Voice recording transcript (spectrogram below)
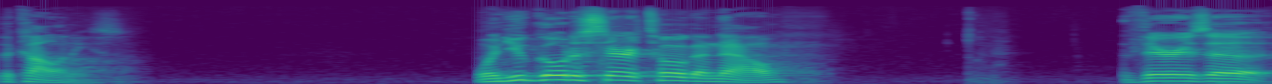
the colonies. When you go to Saratoga now, there is a,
